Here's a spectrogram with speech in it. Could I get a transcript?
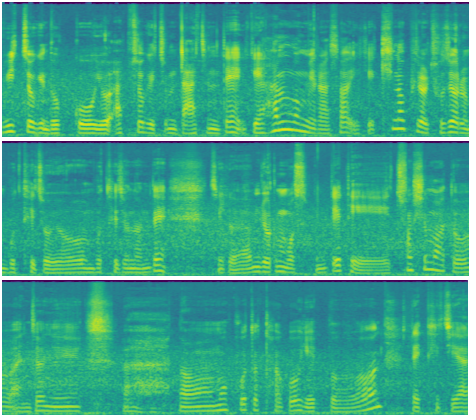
위쪽이 높고 요 앞쪽이 좀 낮은데 이게 한 몸이라서 이게 키 높이를 조절을 못 해줘요. 못 해주는데 지금 요런 모습인데 대충 심어도 완전히 아, 너무 뿌듯하고 예쁜 레티지아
